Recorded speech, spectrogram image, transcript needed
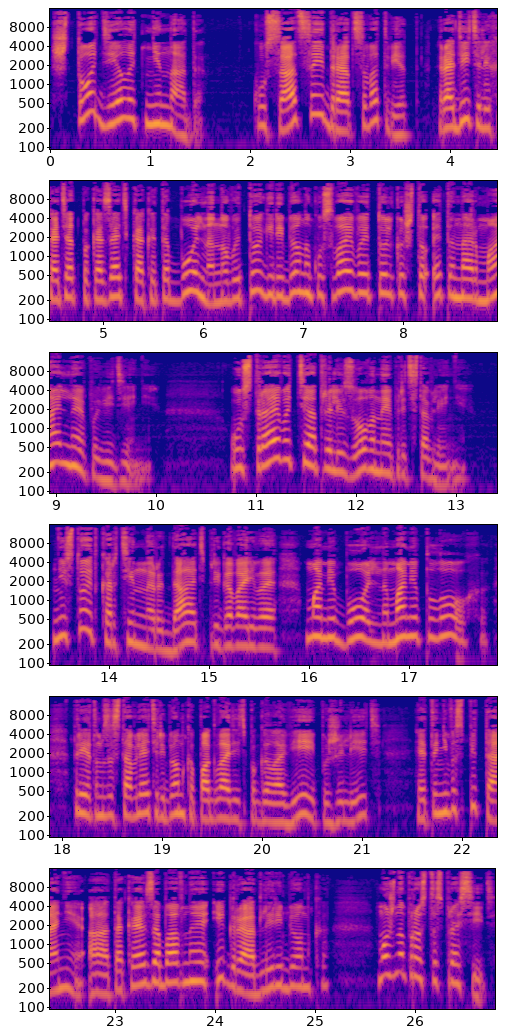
Что делать не надо? Кусаться и драться в ответ. Родители хотят показать, как это больно, но в итоге ребенок усваивает только, что это нормальное поведение. Устраивать театрализованные представления. Не стоит картинно рыдать, приговаривая «маме больно», «маме плохо», при этом заставлять ребенка погладить по голове и пожалеть. Это не воспитание, а такая забавная игра для ребенка — можно просто спросить,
